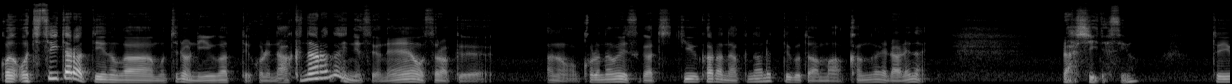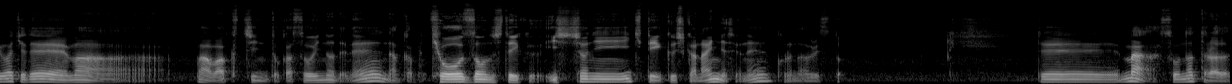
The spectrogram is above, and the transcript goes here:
この落ち着いたらっていうのがもちろん理由があってこれなくならないんですよねおそらくあのコロナウイルスが地球からなくなるっていうことはまあ考えられないらしいですよ。というわけでまあまあ、ワクチンとかそういうのでねなんか共存していく一緒に生きていくしかないんですよねコロナウイルスと。でまあそうなったら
